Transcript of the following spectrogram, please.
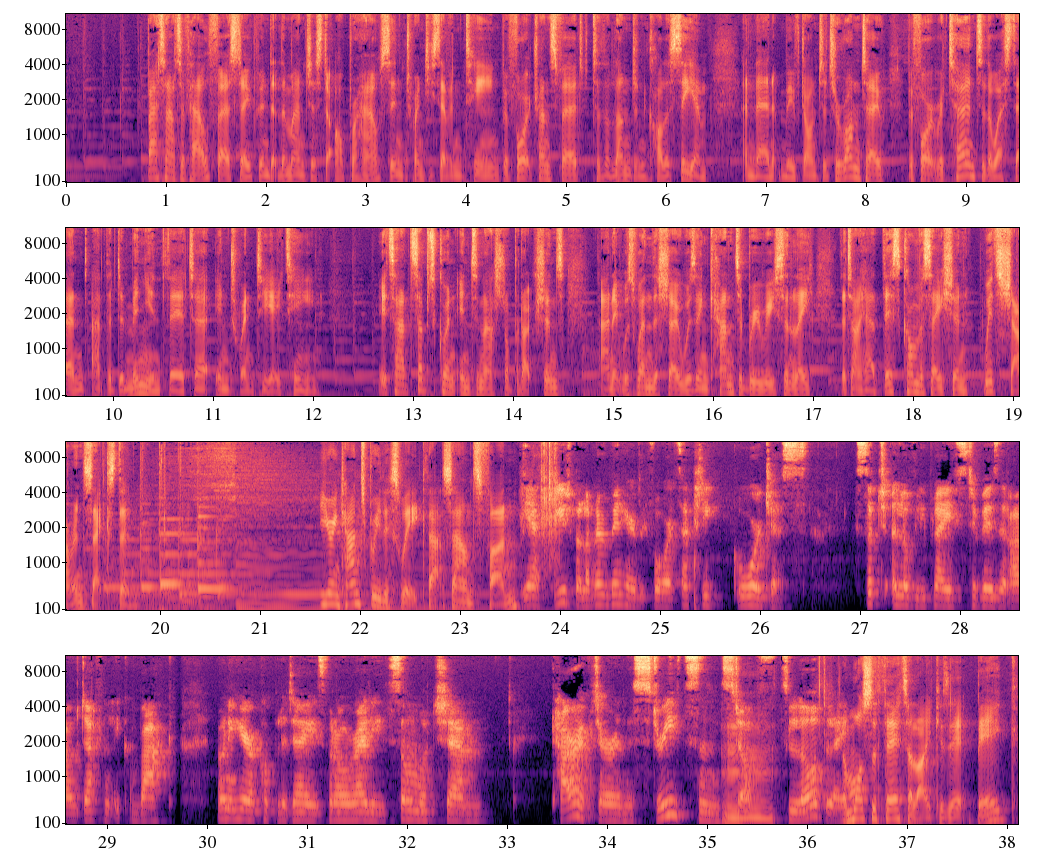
Bat Out of Hell first opened at the Manchester Opera House in 2017 before it transferred to the London Coliseum and then moved on to Toronto before it returned to the West End at the Dominion Theatre in 2018. It's had subsequent international productions, and it was when the show was in Canterbury recently that I had this conversation with Sharon Sexton. You're in Canterbury this week. That sounds fun. Yeah, it's beautiful. I've never been here before. It's actually gorgeous. Such a lovely place to visit. I'll definitely come back. Only here a couple of days, but already so much um, character in the streets and stuff. Mm. It's lovely. And what's the theatre like? Is it big?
